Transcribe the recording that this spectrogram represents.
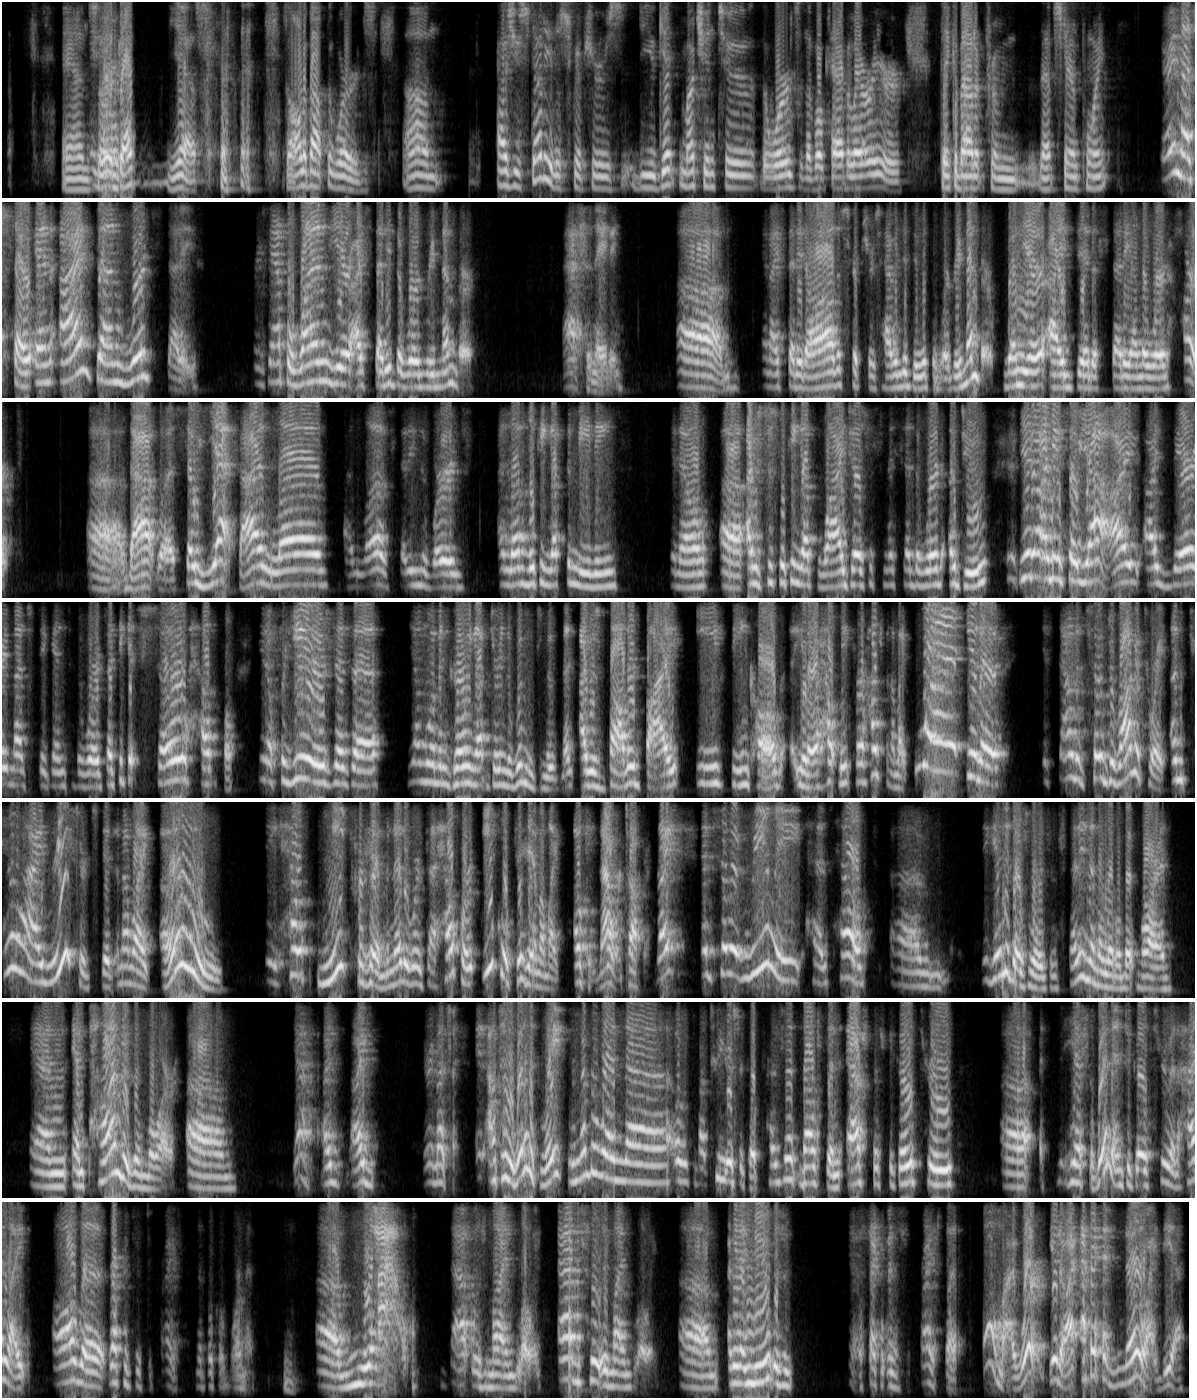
And so, yes, it's all about the words. Um, as you study the scriptures, do you get much into the words and the vocabulary or think about it from that standpoint? Very much so. And I've done word studies. For example, one year I studied the word remember. Fascinating. Um, and I studied all the scriptures having to do with the word remember. One year I did a study on the word heart. Uh, that was so. Yes, I love I love studying the words. I love looking up the meanings. You know, uh, I was just looking up why Joseph Smith said the word adieu. You know, I mean, so yeah, I I very much dig into the words. I think it's so helpful. You know, for years as a young woman growing up during the women's movement, I was bothered by Eve being called, you know, a helpmeet for her husband. I'm like, what? You know, it sounded so derogatory until I researched it, and I'm like, oh, a help meet for him. In other words, a helper equal to him. I'm like, okay, now we're talking, right? And so it really has helped um, dig into those words and study them a little bit more and and and ponder them more. Um, yeah, I I very much. I'll tell you, one of the great, remember when, uh, oh, it was about two years ago, President Nelson asked us to go through, uh, he asked the women to go through and highlight all the references to Christ in the Book of Mormon. Hmm. Uh, wow, that was mind blowing, absolutely mind blowing. Um, I mean, I knew it was, you know, second witness of Christ, but oh my word, you know, I, I had no idea.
